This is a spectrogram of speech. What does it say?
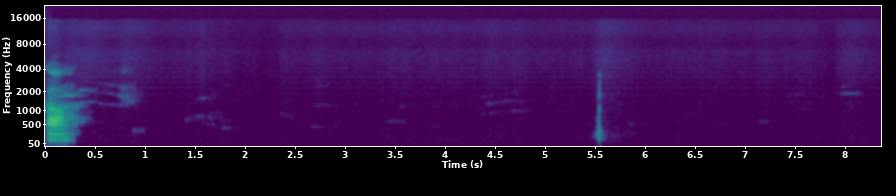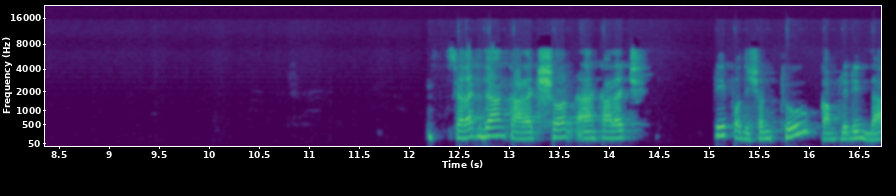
ক select the correction uh, correct preposition to complete the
